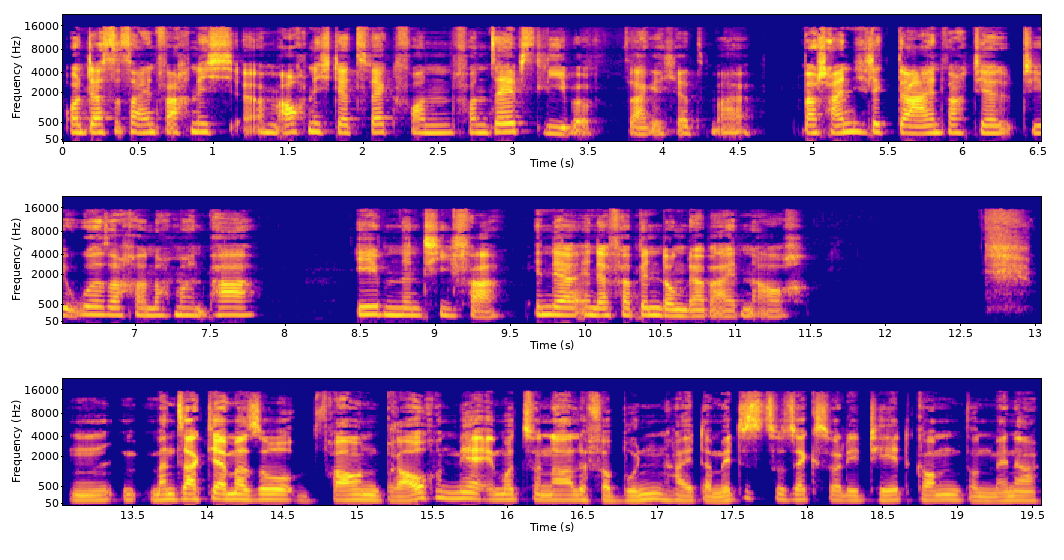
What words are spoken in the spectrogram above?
und das ist einfach nicht ähm, auch nicht der Zweck von von Selbstliebe, sage ich jetzt mal. Wahrscheinlich liegt da einfach die, die Ursache noch mal ein paar Ebenen tiefer in der in der Verbindung der beiden auch. Hm, man sagt ja immer so, Frauen brauchen mehr emotionale Verbundenheit, damit es zu Sexualität kommt und Männer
